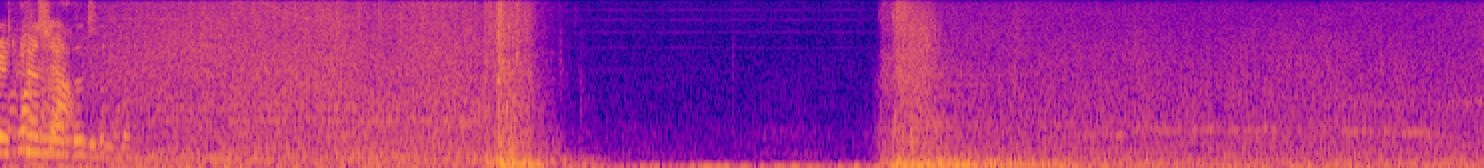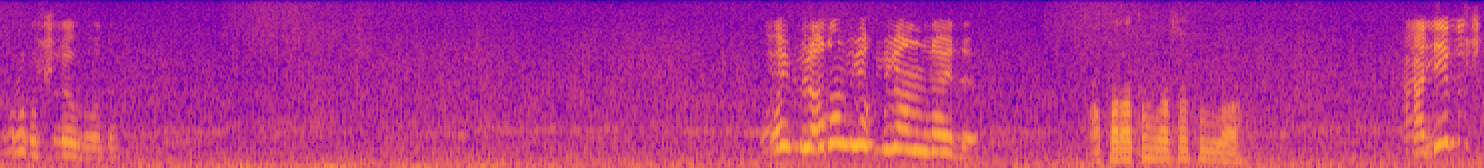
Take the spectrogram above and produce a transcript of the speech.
Üretkenlerde de burada. Bura koştu bu adam. Oy bir adam yok bu yanındaydı. Aparatın varsa tulla. Hadi kaçtı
